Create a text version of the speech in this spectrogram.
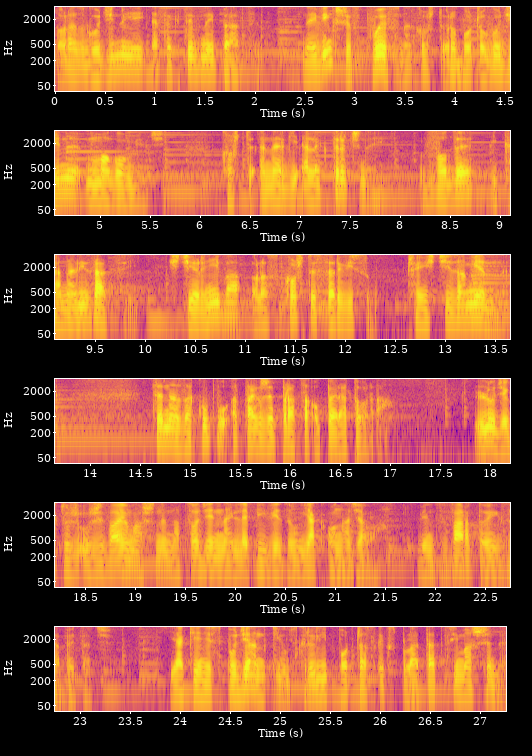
oraz godziny jej efektywnej pracy. Największy wpływ na koszt roboczo-godziny mogą mieć koszty energii elektrycznej, wody i kanalizacji, ścierniwa oraz koszty serwisu, części zamienne, cena zakupu, a także praca operatora. Ludzie, którzy używają maszyny na co dzień, najlepiej wiedzą, jak ona działa, więc warto ich zapytać. Jakie niespodzianki odkryli podczas eksploatacji maszyny?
